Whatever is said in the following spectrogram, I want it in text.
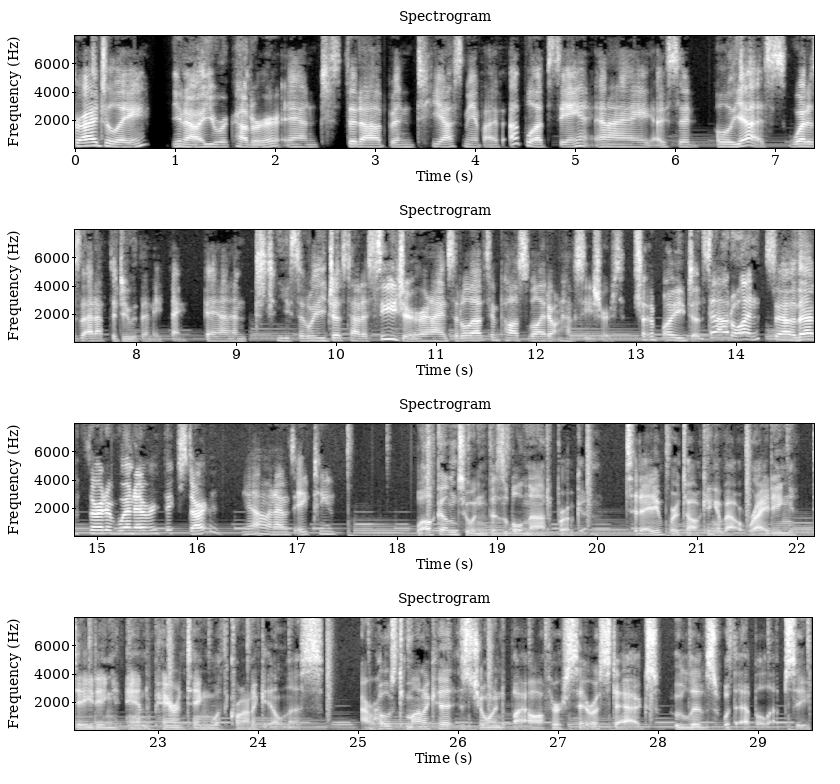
gradually, you know, you recover and stood up and he asked me if I have epilepsy. And I, I said, Oh, yes. What does that have to do with anything? And he said, Well, you just had a seizure. And I said, Well, that's impossible. I don't have seizures. So, well, you just had one. So that's sort of when everything started. Yeah, when I was 18. Welcome to Invisible Not Broken. Today, we're talking about writing, dating, and parenting with chronic illness. Our host, Monica, is joined by author Sara Staggs, who lives with epilepsy.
